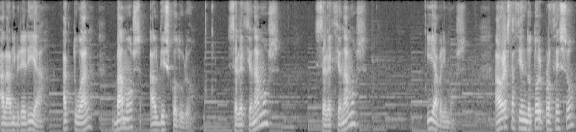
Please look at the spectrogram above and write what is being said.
a la librería actual, vamos al disco duro. Seleccionamos Seleccionamos y abrimos. Ahora está haciendo todo el proceso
